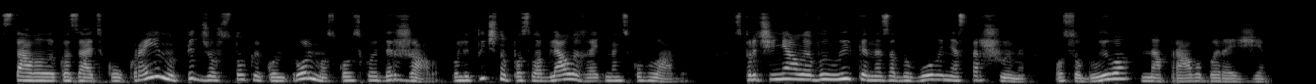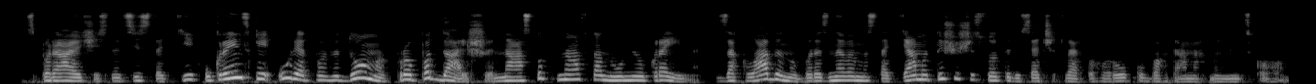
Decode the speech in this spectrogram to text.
ставили козацьку Україну під жорстокий контроль Московської держави, політично послабляли гетьманську владу, спричиняли велике незадоволення старшини, особливо на правобережжі. Спираючись на ці статті, український уряд повідомив про подальший наступ на автономію України, закладену березневими статтями 1654 року Богдана Хмельницького.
